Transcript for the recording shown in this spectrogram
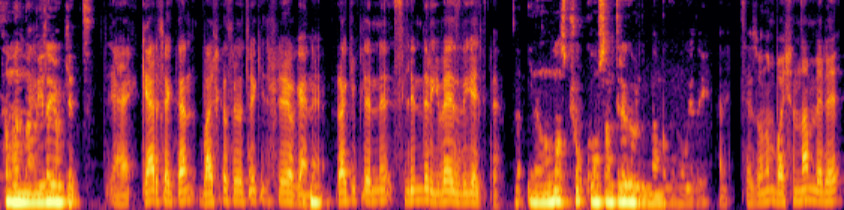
tam anlamıyla yok etti. Yani gerçekten başka söyleyecek hiçbir şey yok yani. Rakiplerini silindir gibi ezdi geçti. İnanılmaz çok konsantre gördüm ben bugün Ogeday'ı. Hani sezonun başından beri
